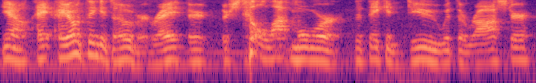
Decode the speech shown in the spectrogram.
you know, I, I don't think it's over, right? There, there's still a lot more that they can do with the roster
